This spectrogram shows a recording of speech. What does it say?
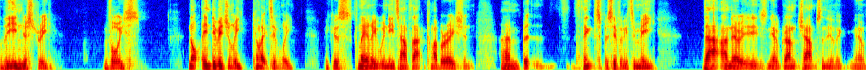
the industry voice, not individually, collectively, because clearly we need to have that collaboration. Um, but think specifically to me, that I know it's you know Grant Shapps and the other you know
